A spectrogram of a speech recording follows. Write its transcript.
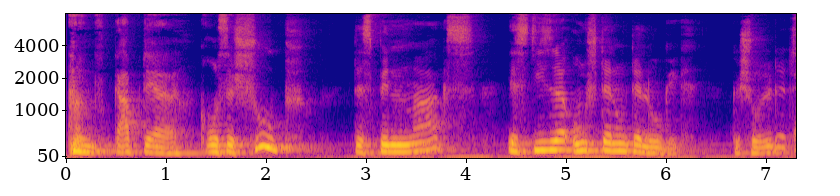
gab der große Schub des Binnenmarkts, ist dieser Umstellung der Logik geschuldet.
